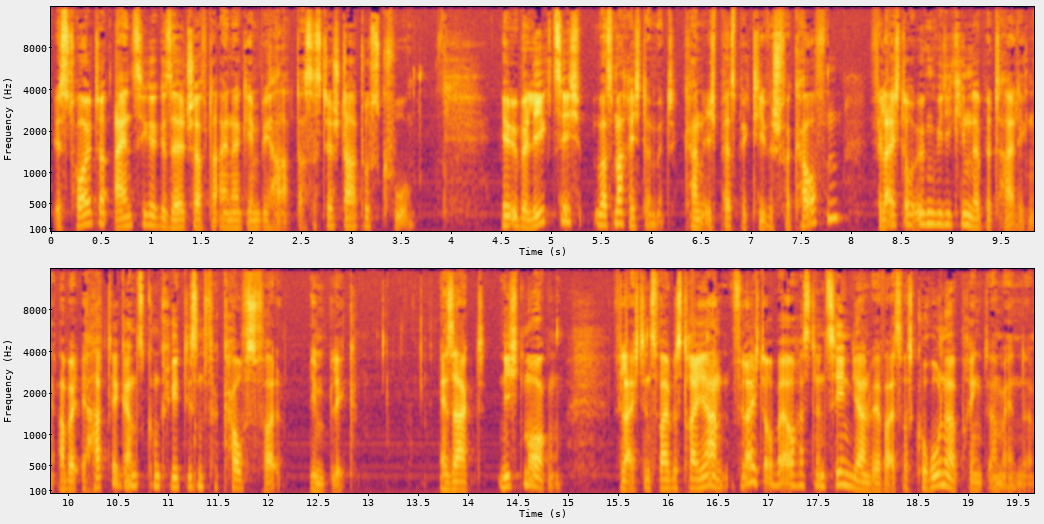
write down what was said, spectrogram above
ist heute einziger Gesellschafter einer GmbH. Das ist der Status quo. Er überlegt sich, was mache ich damit? Kann ich perspektivisch verkaufen? Vielleicht auch irgendwie die Kinder beteiligen. Aber er hat ja ganz konkret diesen Verkaufsfall im Blick. Er sagt, nicht morgen, vielleicht in zwei bis drei Jahren, vielleicht aber auch erst in zehn Jahren, wer weiß, was Corona bringt am Ende.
